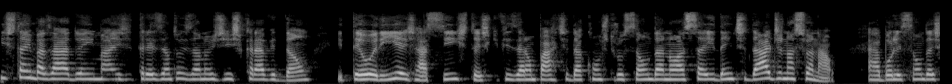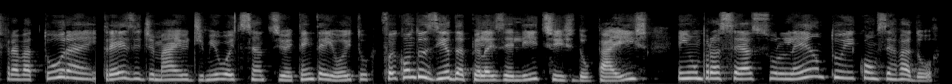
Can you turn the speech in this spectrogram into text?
está embasado em mais de 300 anos de escravidão e teorias racistas que fizeram parte da construção da nossa identidade nacional. A abolição da escravatura em 13 de maio de 1888 foi conduzida pelas elites do país em um processo lento e conservador,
